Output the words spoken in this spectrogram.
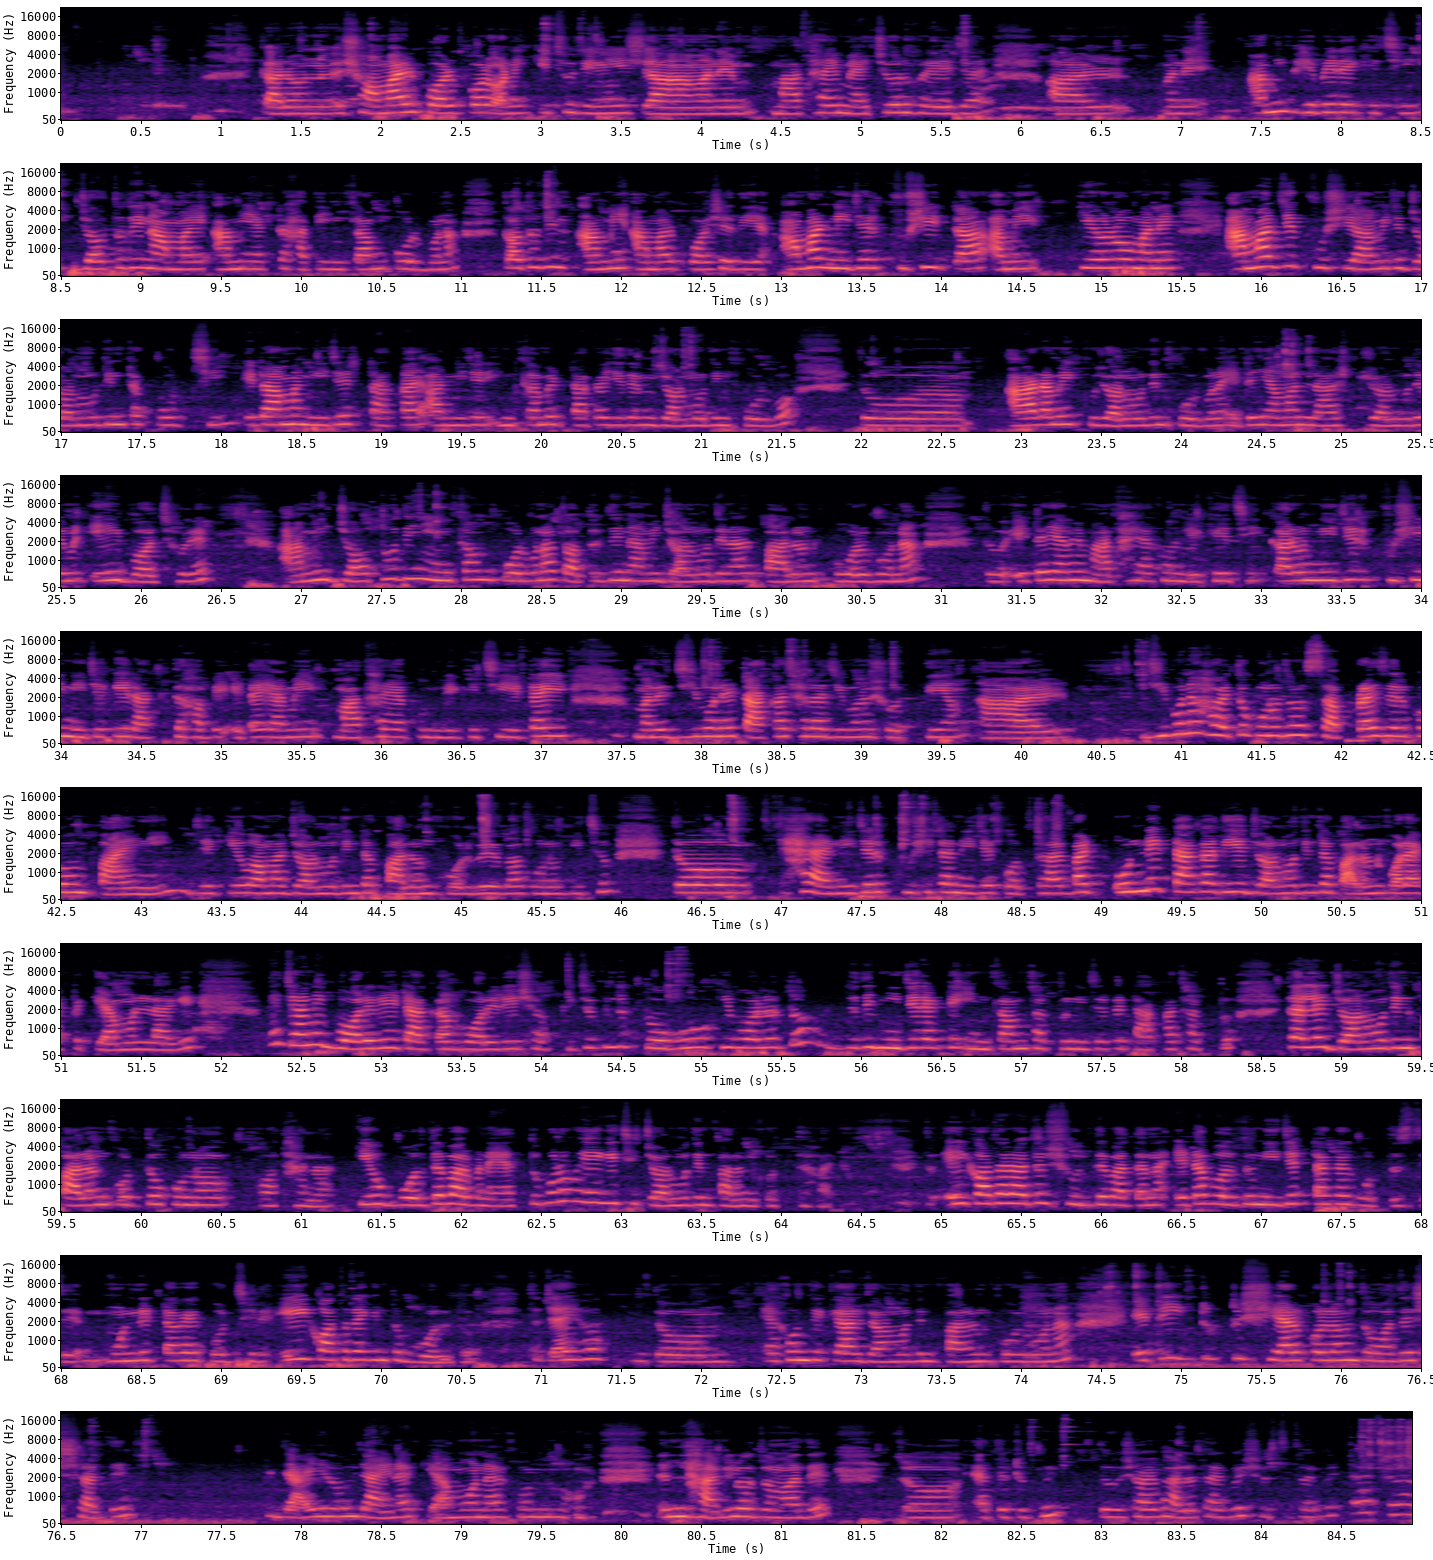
কারণ সময়ের পর পর অনেক কিছু জিনিস মানে মাথায় ম্যাচিওর হয়ে যায়। আর মানে আমি ভেবে রেখেছি, যতদিন আমায়, আমি একটা হাতে ইনকাম করব না, ততদিন আমি আমার পয়সা দিয়ে, আমার নিজের খুশিটা আমি কেউরও মানে আমার যে খুশি, আমি যে জন্মদিনটা করছি, এটা আমার নিজের টাকায় আর নিজের ইনকামের টাকায় যদি আমি জন্মদিন করব, তো আর আমি জন্মদিন করব না, এটাই আমার লাস্ট জন্মদিন। মানে এই বছরে আমি যতদিন ইনকাম করব না, ততদিন আমি জন্মদিন আর পালন করব না। তো এটাই আমি মাথায় এখন রেখেছি। কারণ নিজের খুশি নিজেকেই রাখতে হবে, এটাই আমি মাথায় এখন রেখেছি। এটাই মানে জীবনে টাকা ছাড়া জীবনে সত্যি। আর জীবনে হয়তো কোনো দিনও সারপ্রাইজ এরকম পাইনি যে কেউ আমার জন্মদিনটা পালন করবে বা কোনো কিছু। তো হ্যাঁ নিজের খুশিটা নিজে করতে হয়। বাট অন্যের টাকা দিয়ে জন্মদিনটা পালন করা একটা কেমন লাগে? জানি বরেরই টাকা, বরেরই সব কিছু কিন্তু তবুও কি বলো তো যদি নিজের একটা ইনকাম থাকতো, নিজের একটা টাকা থাকতো, তাহলে জন্মদিন পালন করতেও কোনো কথা না। কেউ বলতে পারবে না, এত বড় হয়ে গেছি জন্মদিন পালন করতে হয়। তো এই কথাটা হয়তো শুনতে পারতাম না, এটা বলতো নিজের টাকায় করতেছে অন্যের টাকায় করছে না, এই কথাটা কিন্তু বলতো। তো যাই হোক, তো এখন থেকে আর জন্মদিন পালন করব না, এটাই একটু একটু শেয়ার করলাম তোমাদের সাথে। যাই হোক, জানি না কেমন এখন লাগল তোমাদের। তো এতটুকুই। তো সবাই ভালো থাকবে, সুস্থ থাকবে। টাটা।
